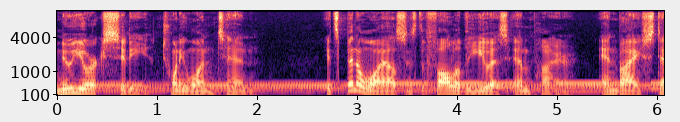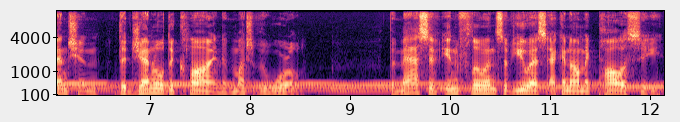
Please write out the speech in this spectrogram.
New York City, 2110. It's been a while since the fall of the U.S. empire, and by extension, the general decline of much of the world. The massive influence of U.S. economic policy,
